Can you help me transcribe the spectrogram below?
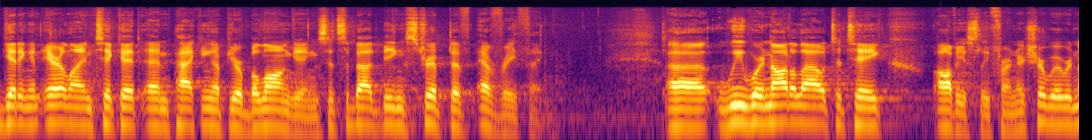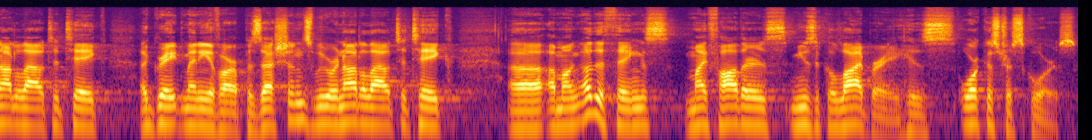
getting an airline ticket and packing up your belongings. It's about being stripped of everything. Uh, we were not allowed to take, obviously, furniture. We were not allowed to take a great many of our possessions. We were not allowed to take, uh, among other things, my father's musical library, his orchestra scores.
